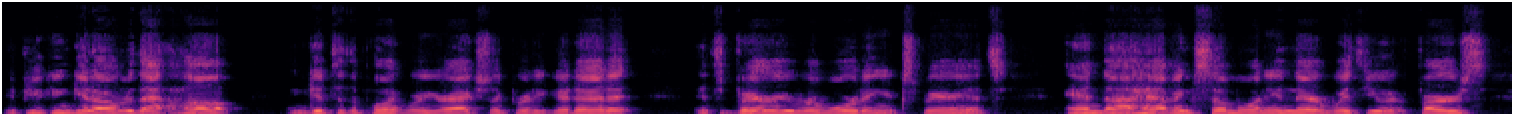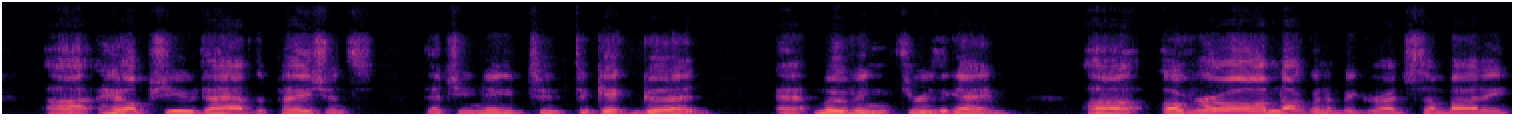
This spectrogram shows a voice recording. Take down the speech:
if you can get over that hump and get to the point where you're actually pretty good at it, it's very rewarding experience. And uh, having someone in there with you at first uh, helps you to have the patience that you need to to get good at moving through the game. Uh, overall, I'm not going to begrudge somebody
